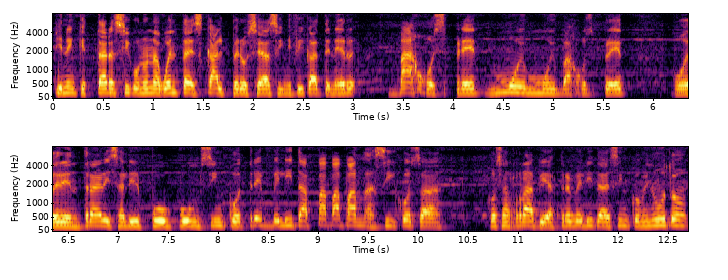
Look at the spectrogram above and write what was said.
tienen que estar así con una cuenta de scalper, o sea, significa tener bajo spread, muy, muy bajo spread, poder entrar y salir pum, pum, 5, 3 velitas, pa, pa, pam, así, cosas, cosas rápidas, 3 velitas de 5 minutos,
